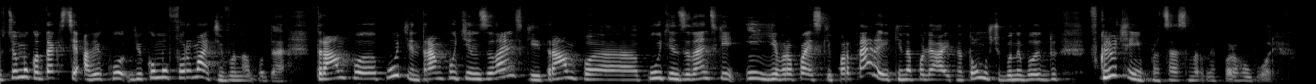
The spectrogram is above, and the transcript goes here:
в цьому контексті, а в, яко, в якому форматі вона буде? Трамп е, Путін, Трамп Путін Зеленський, Трамп е, Путін Зеленський і європейські партнери, які наполягають на тому, щоб вони були включені в процес мирних переговорів.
